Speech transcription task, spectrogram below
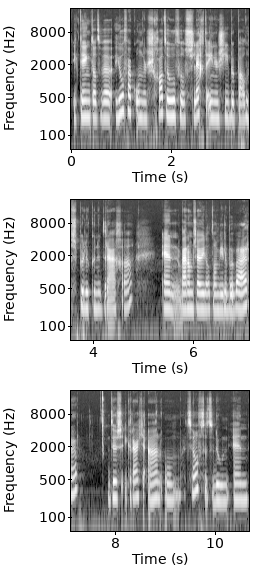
Ik denk dat we heel vaak onderschatten hoeveel slechte energie bepaalde spullen kunnen dragen. En waarom zou je dat dan willen bewaren? Dus ik raad je aan om hetzelfde te doen. En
